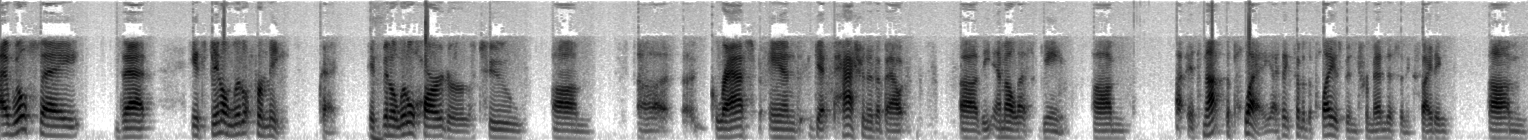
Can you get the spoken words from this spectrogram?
I will say that it's been a little for me. Okay, it's been a little harder to um, uh, grasp and get passionate about uh, the MLS game. Um, uh, it's not the play. I think some of the play has been tremendous and exciting. Um,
